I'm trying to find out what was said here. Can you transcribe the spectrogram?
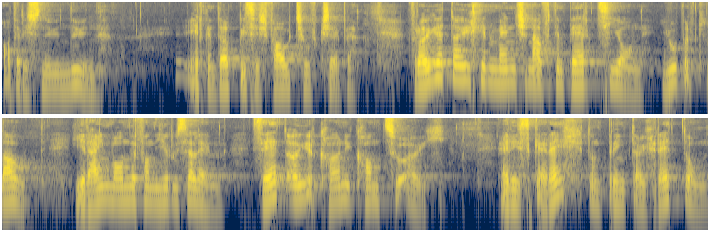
Oder ist es 9,9? Irgendetwas ist falsch aufgeschrieben. Freut euch, ihr Menschen auf dem Berg Zion, jubelt laut, ihr Einwohner von Jerusalem. Seht, euer König kommt zu euch. Er ist gerecht und bringt euch Rettung.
